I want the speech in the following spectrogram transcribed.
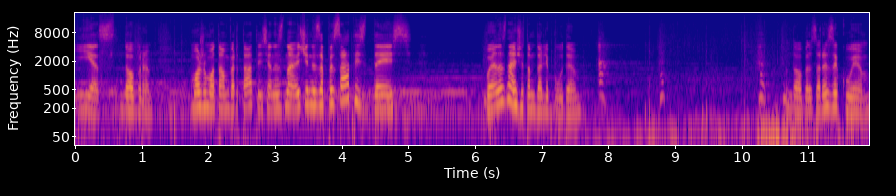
Єс, добре. Можемо там вертатись. Я не знаю, чи не записатись десь. Бо я не знаю, що там далі буде. Добре, заризикуємо.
